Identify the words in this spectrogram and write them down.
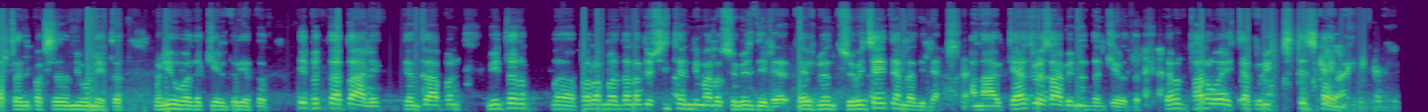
राष्ट्रवादी पक्षाला निवडून येतात. कोणी उभं केले तरी येतात. ते फक्त आता आले. त्यांचं आपण मी तर परवा मतदाना दिवशी त्यांनी मला शुभेच्छा दिल्या. त्यावेळेस शुभेच्छाही त्यांना दिल्या. आणि त्याच वेळेस अभिनंदन केलं होतं. त्यामुळे फार त्यात विशेष काही नाही.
